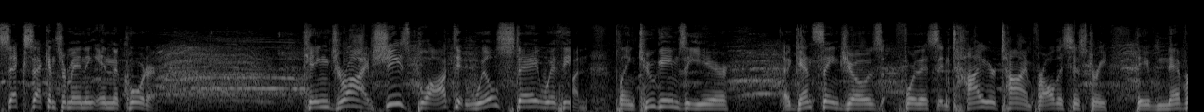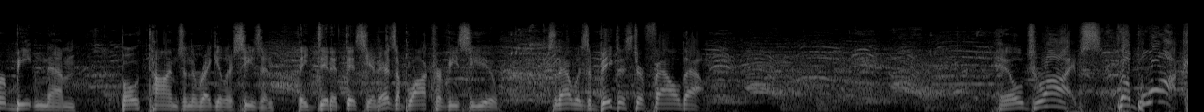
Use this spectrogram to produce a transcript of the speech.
Six seconds remaining in the quarter. King drives. She's blocked. It will stay with the playing two games a year. against St. Joe's for this entire time, for all this history, they've never beaten them both times in the regular season. They did it this year. There's a block for VCU. So that was a big sister fouled out. Hill drives. The block!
